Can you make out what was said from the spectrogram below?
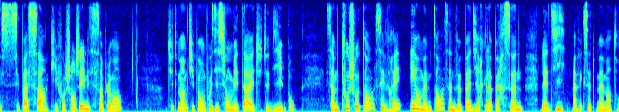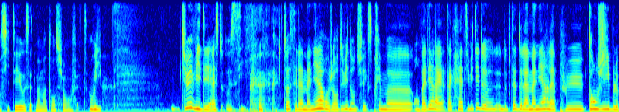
C'est pas ça qu'il faut changer, mais c'est simplement, tu te mets un petit peu en position méta et tu te dis, bon, ça me touche autant, c'est vrai, et en même temps, ça ne veut pas dire que la personne l'a dit avec cette même intensité ou cette même intention, en fait. Oui. Tu es vidéaste aussi. Toi, c'est la manière aujourd'hui dont tu exprimes, euh, on va dire, la- ta créativité de, de- peut-être de la manière la plus tangible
